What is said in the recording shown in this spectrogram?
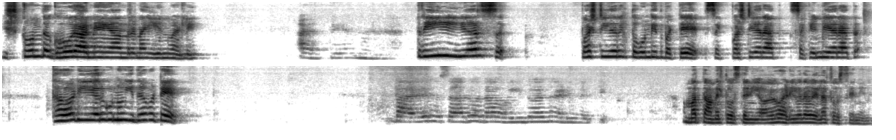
ಇಷ್ಟೊಂದು ಘೋರ ಅನ್ಯಾಯ ಅಂದ್ರೆ ನಾ ಏನು ಮಾಡಲಿ? ತ್ರೀ ಇಯರ್ಸ್ ಫಸ್ಟ್ ಇಯರಿಗೆ ತಗೊಂಡಿದ್ದ ಬಟ್ಟೆ ಸೆಕ್ ಫಸ್ಟ್ ಇಯರ್ ಆತ್ ಸೆಕೆಂಡ್ ಇಯರ್ ಆತ ಥರ್ಡ್ ಇಯರ್ಗೂ ಇದೆ ಬಟ್ಟೆ. ಬಾಳೆ ಹೊಸಾದು ಅದಾವ, ಇದು ಅಂತ ಮತ್ತು ಆಮೇಲೆ ತೋರಿಸ್ತೇನೆ. ಯಾವ್ಯಾವ ಹಳಿಯೋದಾವ ಎಲ್ಲ ತೋರಿಸ್ತೇನೆ ನೀನು.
